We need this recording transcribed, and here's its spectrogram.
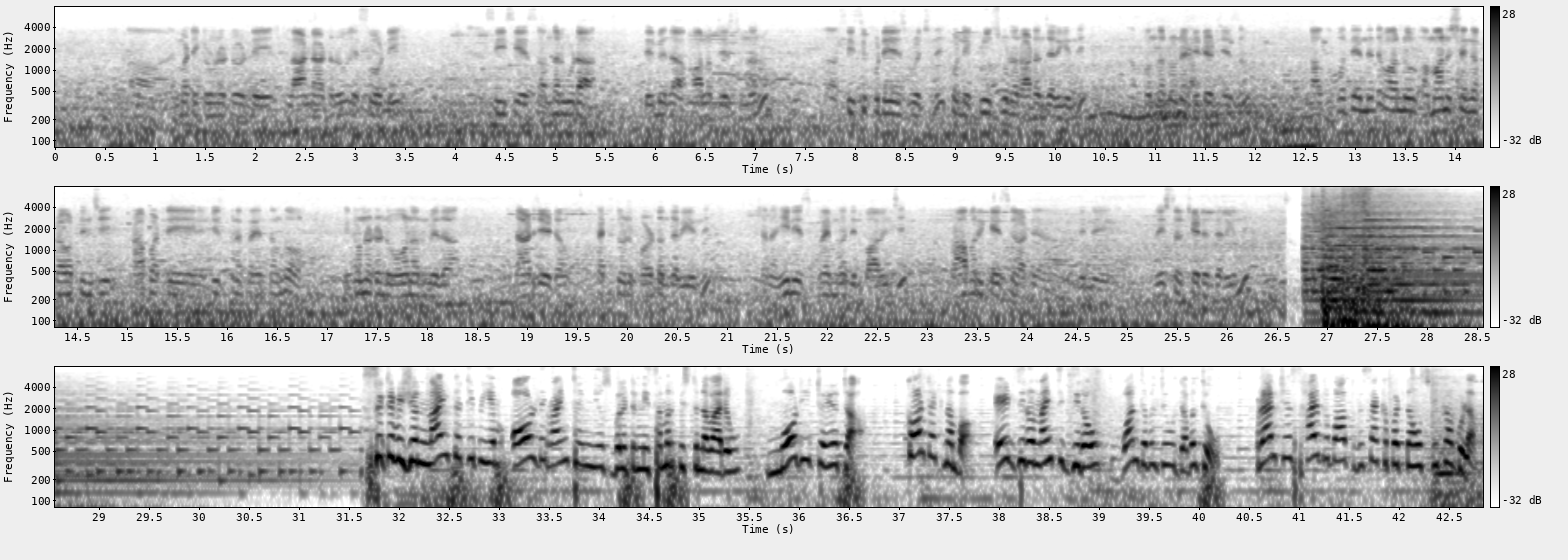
ఎమ్మటి ఇక్కడ ఉన్నటువంటి లాండ్ ఆర్డర్ ఎస్ఓటి సిసిఎస్ అందరూ కూడా దీని మీద ఫాలోఅప్ చేస్తున్నారు. సీసీ ఫుటేజెస్ కూడా వచ్చినాయి. కొన్ని క్లూస్ కూడా రావడం జరిగింది. కొందరిలోనే డిటెక్ట్ చేసాం కాకపోతే ఏంటంటే వాళ్ళు అమానుష్యంగా ప్రవర్తించి ప్రాపర్టీ తీసుకునే ప్రయత్నంలో ఇక్కడ ఉన్నటువంటి ఓనర్ మీద దాడి చేయడం కత్తితో పడటం జరిగింది. చాలా హీనియస్ క్రైమ్గా దీన్ని భావించి రాబరీ కేసుగా దీన్ని రిజిస్టర్ చేయడం జరిగింది. City Vision nine thirty PM all the prime time news బులెటిన్ని సమర్పిస్తున్న వారు Modi Toyota. Contact number eight zero nine six zero one double two double two branches Hyderabad Visakhapatnam Srikakulam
